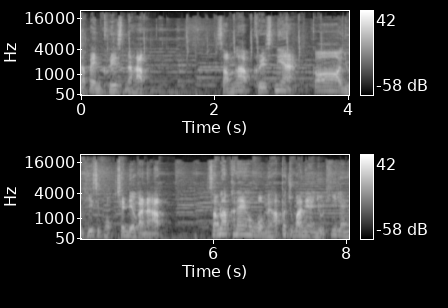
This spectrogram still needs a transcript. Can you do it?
จะเป็นคริสนะครับ สำหรับคริสเนี่ยก็อยู่ที่ 16 เช่นเดียวกันนะครับสำหรับคะแนนของผมนะครับ ปัจจุบันเนี่ยอยู่ที่แรง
